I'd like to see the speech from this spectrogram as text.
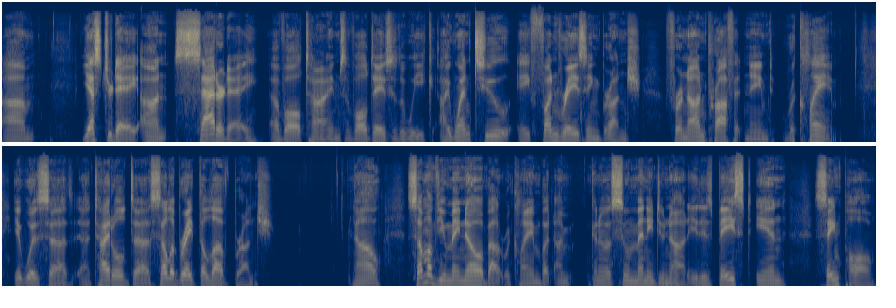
Um, yesterday, on Saturday of all times, of all days of the week, I went to a fundraising brunch for a nonprofit named Reclaim. It was uh, uh, titled uh, Celebrate the Love Brunch. Now, some of you may know about Reclaim, but I'm going to assume many do not. It is based in St. Paul.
